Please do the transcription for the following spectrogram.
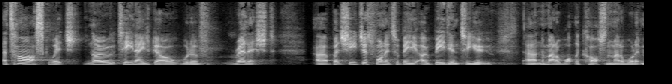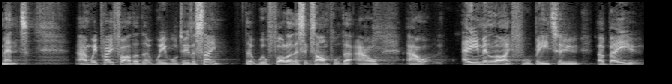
a, task which no teenage girl would have relished. Uh, but she just wanted to be obedient to you, uh, no matter what the cost, no matter what it meant. And we pray, Father, that we will do the same, that we'll follow this example, that our, our aim in life will be to obey you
